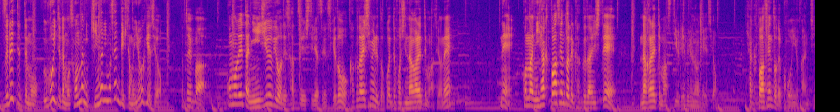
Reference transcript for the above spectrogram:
ずれてても動いててもそんなに気になりませんって人もいるわけですよ。例えばこのデータ20秒で撮影してるやつですけど拡大してみるとこうやって星流れてますよね。ねこんな200%で拡大して流れてますっていうレベルなわけですよ。100%でこういう感じ。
